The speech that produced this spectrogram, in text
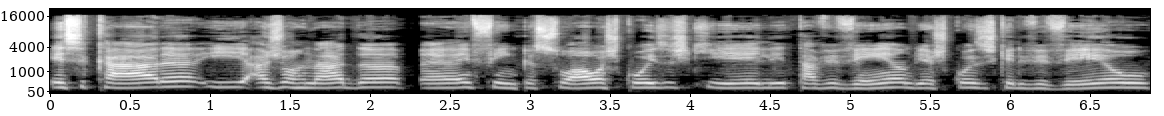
esse cara e a jornada, é, enfim, pessoal, as coisas que ele tá vivendo e as coisas que ele viveu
